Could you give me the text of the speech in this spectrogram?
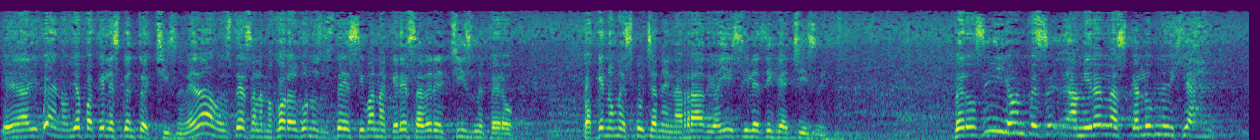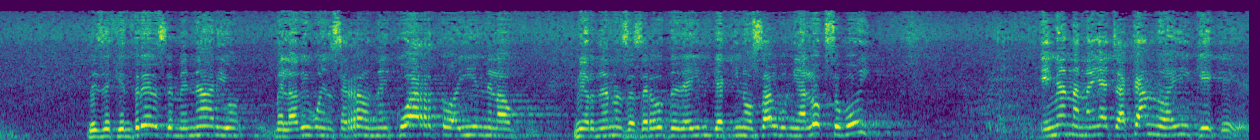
Eh, bueno, ya para qué les cuento el chisme, ¿verdad? Ustedes a lo mejor algunos de ustedes sí van a querer saber el chisme, pero ¿para qué no me escuchan en la radio? Ahí sí les dije el chisme. Pero sí, yo empecé a mirar las calumnias y dije, "Ay, desde que entré al seminario me la vivo encerrado en el cuarto, ahí en la... Me ordenaron sacerdote de ahí, de aquí no salgo, ni al Oxxo voy. Y me andan ahí achacando ahí que...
